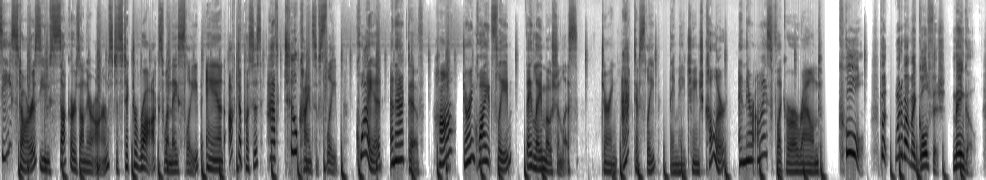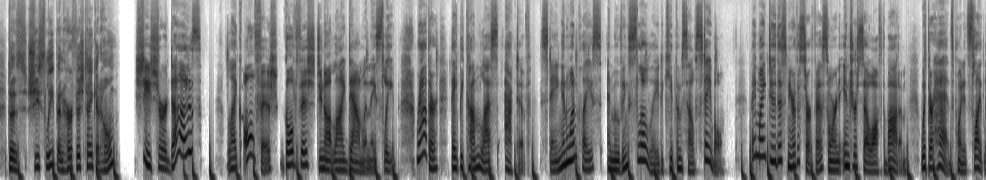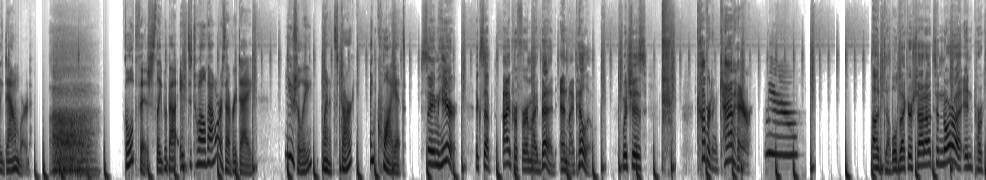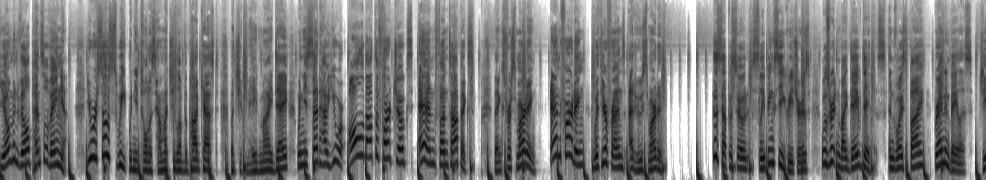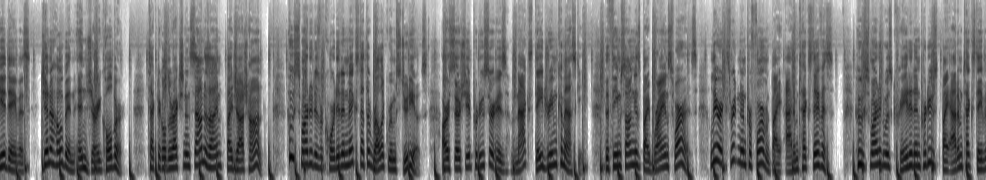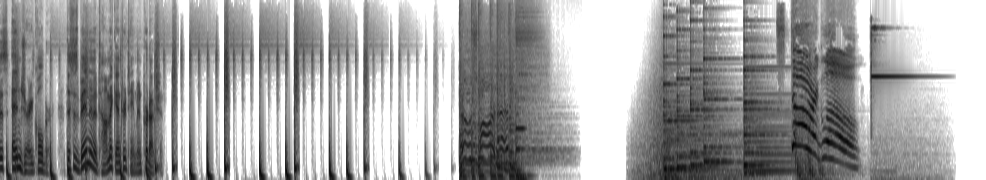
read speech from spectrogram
Sea stars use suckers on their arms to stick to rocks when they sleep, and octopuses have two kinds of sleep quiet and active. Huh? During quiet sleep, they lay motionless. During active sleep, they may change color and their eyes flicker around. Cool. But what about my goldfish, Mango? Does she sleep in her fish tank at home? She sure does. Like all fish, goldfish do not lie down when they sleep. Rather, they become less active, staying in one place and moving slowly to keep themselves stable. They might do this near the surface or an inch or so off the bottom, with their heads pointed slightly downward. Goldfish sleep about 8 to 12 hours every day, usually when it's dark and quiet. Same here, except I prefer my bed and my pillow, which is covered in cat hair. Meow. A double decker shout out to Nora in Perkiomenville, Pennsylvania. You were so sweet when you told us how much you love the podcast, but you made my day when you said how you were all about the fart jokes and fun topics. Thanks for smarting and farting with your friends at Who Smarted. This episode, Sleeping Sea Creatures, was written by Dave Davis and voiced by Brandon Bayless, Gia Davis, Jenna Hoban, and Jerry Kolber. Technical direction and sound design by Josh Hahn. Who Smarted is recorded and mixed at the Relic Room Studios. Our associate producer is Max Daydream Kamaski. The theme song is by Brian Suarez. Lyrics written and performed by Adam Tex Davis. Who Smarted was created and produced by Adam Tex Davis and Jerry Kolber. This has been an Atomic Entertainment production. Who Smarted?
